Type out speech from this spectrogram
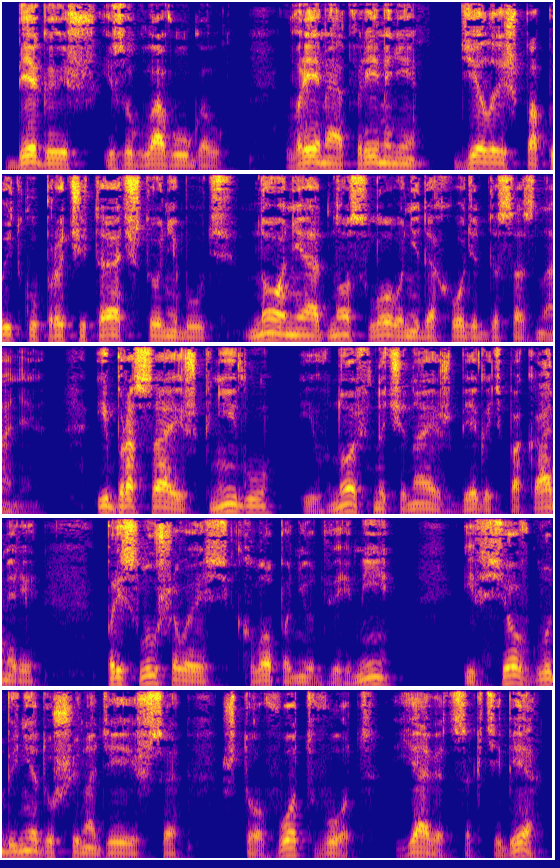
Бегаешь из угла в угол, Время от времени делаешь попытку прочитать что-нибудь, но ни одно слово не доходит до сознания. И бросаешь книгу, и вновь начинаешь бегать по камере, прислушиваясь к хлопанью дверьми, и все в глубине души надеешься, что вот-вот явятся к тебе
